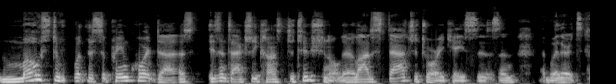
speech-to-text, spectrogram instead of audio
most of what the Supreme Court does isn't actually constitutional. There are a lot of statutory cases, and whether it's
